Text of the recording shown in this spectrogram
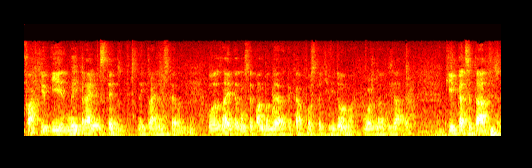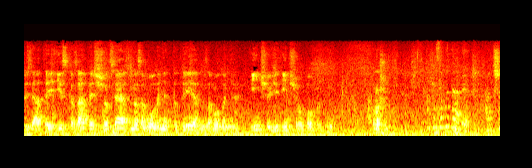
фактів і нейтральним стилем. Нейтральним стилем. Бо знаєте, ну, Степан Бандера така постать відома. Можна взяти кілька цитат, взяти і сказати, що це на замовлення туди, на замовлення іншої, іншого боку. Ну, прошу. Хочу запитати, а чи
